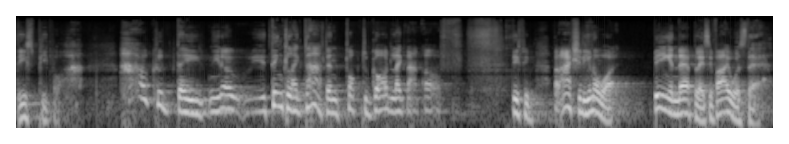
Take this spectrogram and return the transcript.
these people, how could they, you know, think like that and talk to God like that? Oh, these people. But actually, you know what? Being in their place, if I was there,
